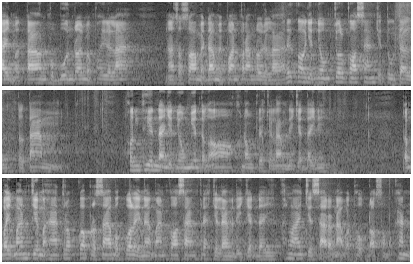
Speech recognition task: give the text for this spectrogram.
ដែក1តោន920ដុល្លារណាសសរមួយដើម1500ដុល្លារឬក៏ញាតិញោមចូលកសាងជាទូទៅទៅតាមធនធានដែលញាតិញោមមានទាំងអស់ក្នុងព្រះចលាមនីចេតីនេះ ដើម្បីបានជាមហាទ្រព្យក៏ប្រសើរបុគ្គលឯណាបានកសាងព្រះចលាមនីចេតីคล้ายជាសារណវត្ថុដ៏សំខាន់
